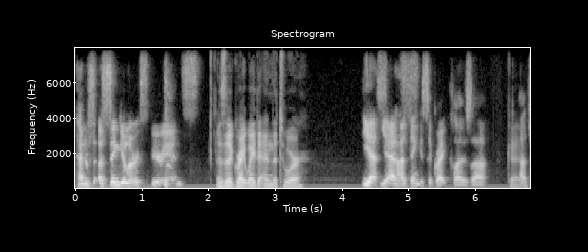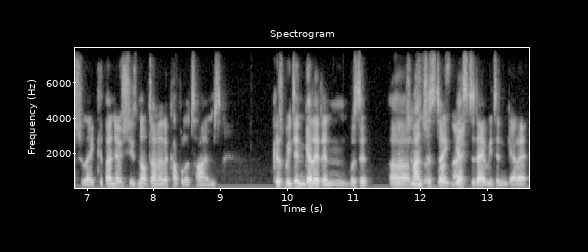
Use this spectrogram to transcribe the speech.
kind of a singular experience Is it a great way to end the tour? Yes. Yes. I think it's a great closer Good. actually because I know she's not done it a couple of times because we didn't get it in was it uh, Manchester, Manchester, yesterday we didn't get it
